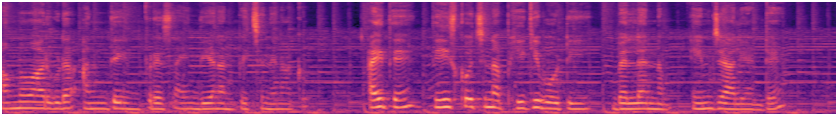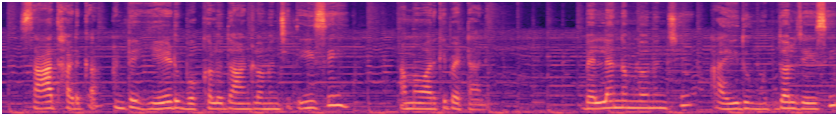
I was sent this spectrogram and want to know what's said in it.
అమ్మవారు కూడా అంతే ఇంప్రెస్ అయింది అని అనిపించింది నాకు. అయితే తీసుకొచ్చిన పీకి బోటి బెల్లన్నం ఏం చేయాలి అంటే సాత్ హడక అంటే ఏడు బొక్కలు దాంట్లో నుంచి తీసి అమ్మవారికి పెట్టాలి. బెల్లన్నంలో నుంచి ఐదు ముద్దలు చేసి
